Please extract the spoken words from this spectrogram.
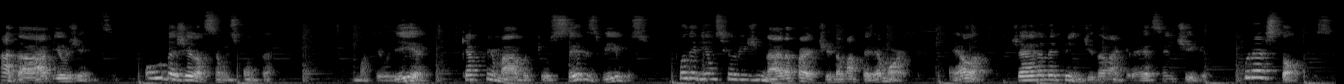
a da abiogênese, ou da geração espontânea. Uma teoria que afirmava que os seres vivos poderiam se originar a partir da matéria morta. Ela já era defendida na Grécia Antiga por Aristóteles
